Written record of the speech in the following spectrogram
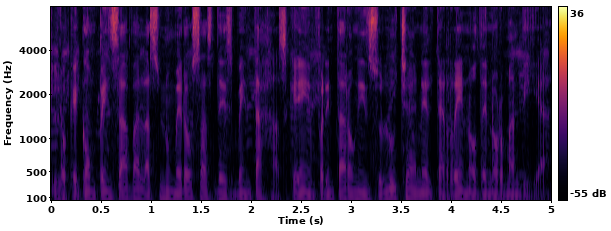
lo que compensaba las numerosas desventajas que enfrentaron en su lucha en el terreno de Normandía.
